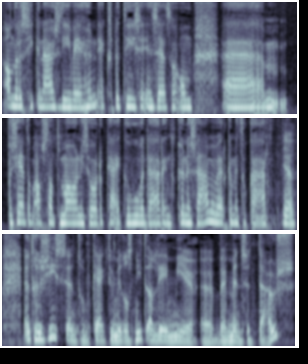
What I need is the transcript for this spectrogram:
andere ziekenhuizen die weer hun expertise inzetten om uh, patiënten op afstand te monitoren, kijken hoe we daarin kunnen samenwerken met elkaar. Ja, het regiecentrum kijkt inmiddels niet alleen meer uh, bij mensen thuis,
